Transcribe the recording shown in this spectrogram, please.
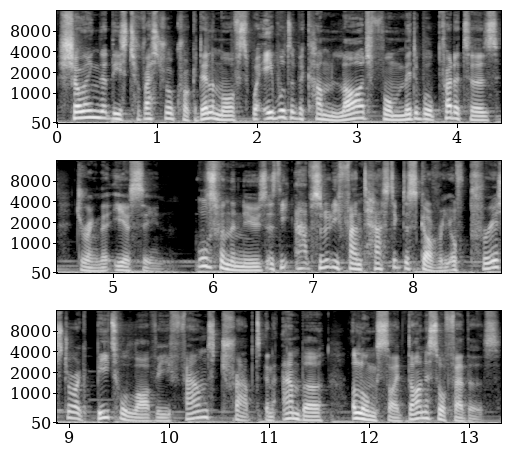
showing that these terrestrial crocodylomorphs were able to become large formidable predators during the Eocene. Also in the news is the absolutely fantastic discovery of prehistoric beetle larvae found trapped in amber alongside dinosaur feathers.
